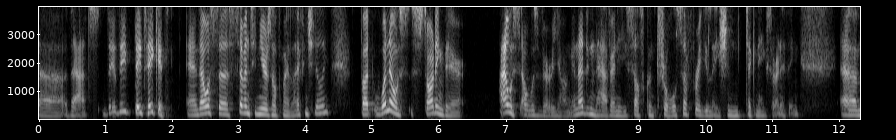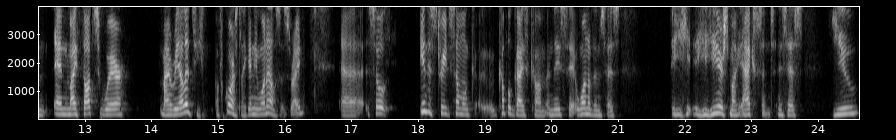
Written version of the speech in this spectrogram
uh, that they, they they take it. And that was uh, 17 years of my life in Chile. But when I was starting there, I was I was very young, and I didn't have any self-control, self-regulation techniques or anything. Um, and my thoughts were my reality, of course, like anyone else's, right? Uh, so in the street, someone, a couple guys come and they say, one of them says, he, he hears my accent and says, "You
